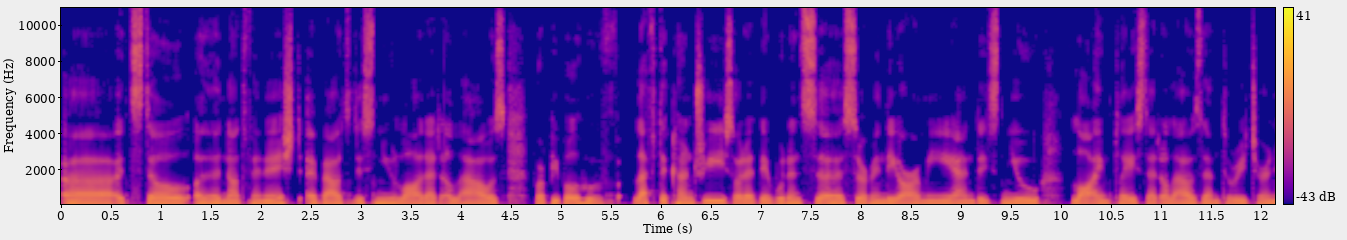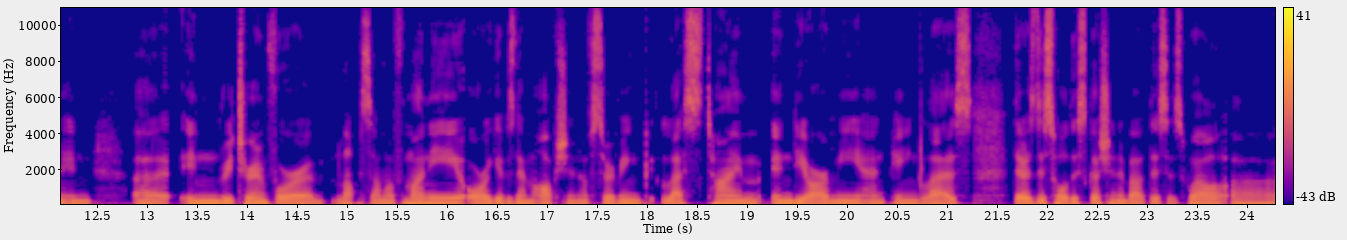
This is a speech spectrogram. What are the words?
Uh, it's still uh, not finished about this new law that allows for people who've left the country so that they wouldn't uh, serve in the army, and this new law in place that allows them to return in uh, in return for a lump sum of money or gives them option of serving less time in the army and paying less. There's this whole discussion about this as well. Uh,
